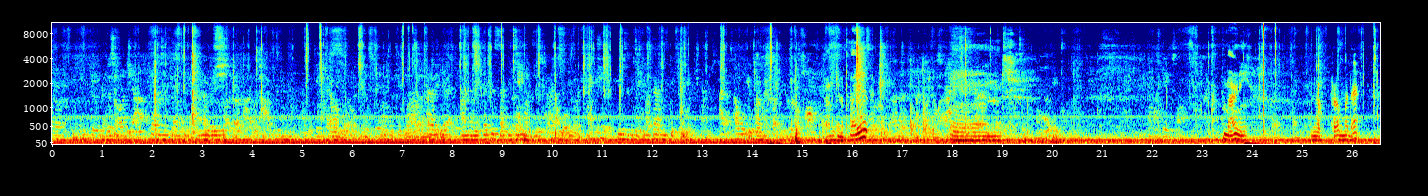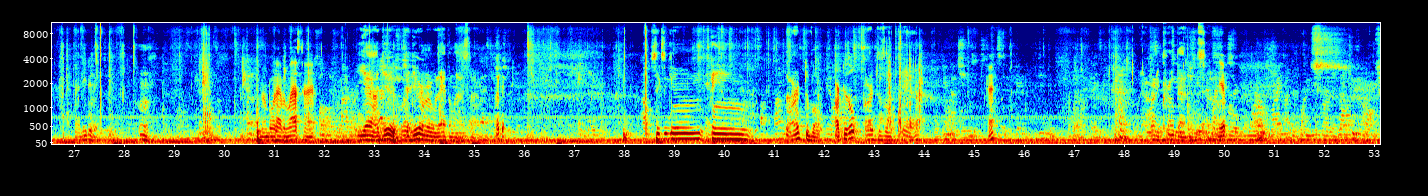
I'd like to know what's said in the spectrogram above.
I'm gonna play it. And Barney. No problem with that. I needed it. Hmm. Remember what happened last time? Yeah, I do. I do remember what happened last time. Okay. Zigzagoon, ping, the Arctozolt. Arc Dissolve. Arctozolt, yeah. Okay. I already no bad ones. So. Yep.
